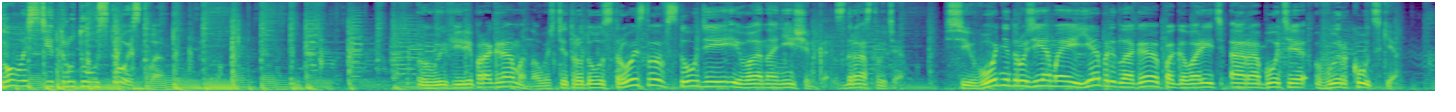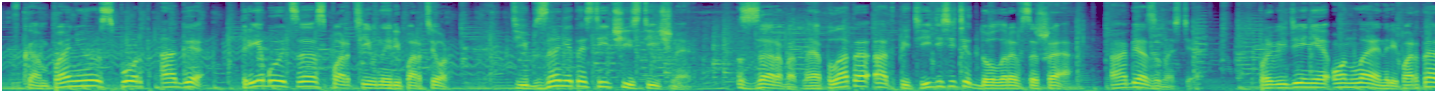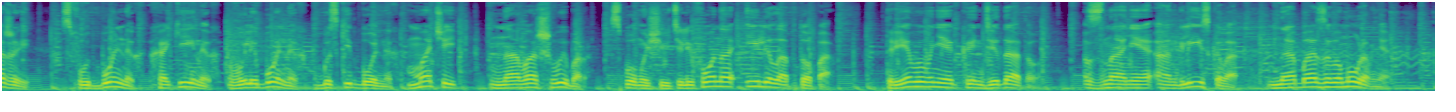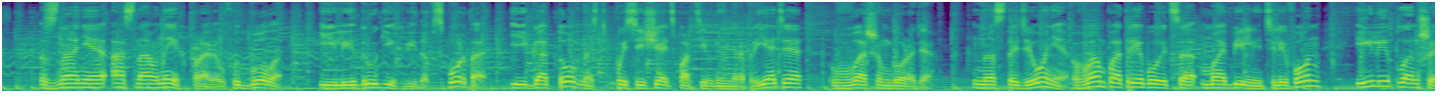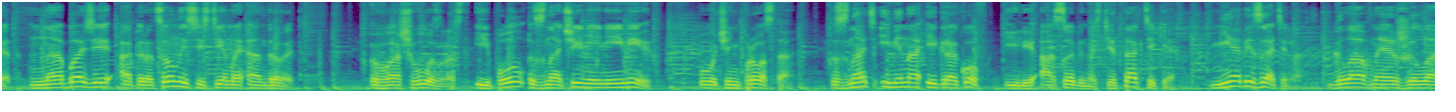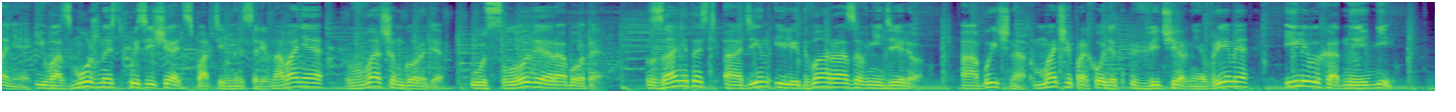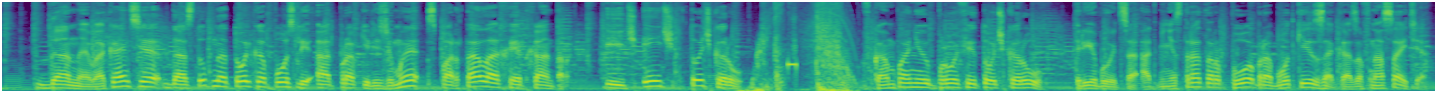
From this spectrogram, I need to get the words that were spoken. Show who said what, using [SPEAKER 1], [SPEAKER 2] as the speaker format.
[SPEAKER 1] Новости трудоустройства. В эфире программа «Новости трудоустройства» в студии Ивана Онищенко. Здравствуйте. Сегодня, друзья мои, я предлагаю поговорить о работе в Иркутске. В компанию «Спорт АГ» требуется спортивный репортер. Тип занятости частичная. Заработная плата от 50 долларов США. Обязанности. Проведение онлайн-репортажей с футбольных, хоккейных, волейбольных, баскетбольных матчей на ваш выбор с помощью телефона или лаптопа. Требования к кандидату. Знание английского на базовом уровне. Знание основных правил футбола или других видов спорта и готовность посещать спортивные мероприятия в вашем городе. На стадионе вам потребуется мобильный телефон или планшет на базе операционной системы Android. Ваш возраст и пол значения не имеют. Очень просто. Знать имена игроков или особенности тактики не обязательно. Главное – желание и возможность посещать спортивные соревнования в вашем городе. Условия работы. Занятость один или два раза в неделю – Обычно матчи проходят в вечернее время или выходные дни. Данная вакансия доступна только после отправки резюме с портала Headhunter hh.ru. В компанию profi.ru требуется администратор по обработке заказов на сайте.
